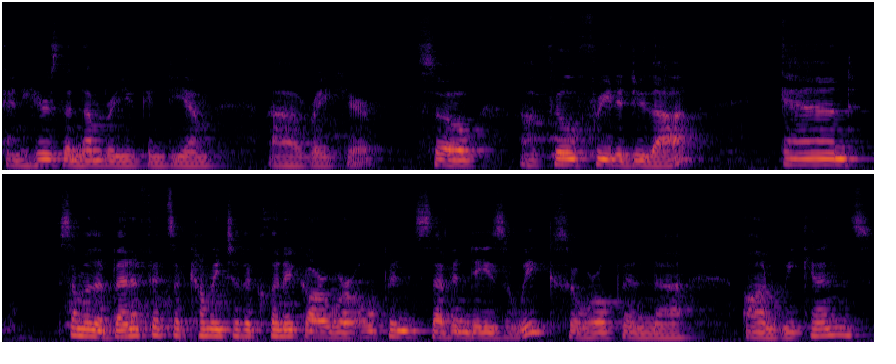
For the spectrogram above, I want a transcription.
and here's the number you can DM uh, right here. So uh, feel free to do that. And some of the benefits of coming to the clinic are we're open seven days a week. So we're open uh, on weekends,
